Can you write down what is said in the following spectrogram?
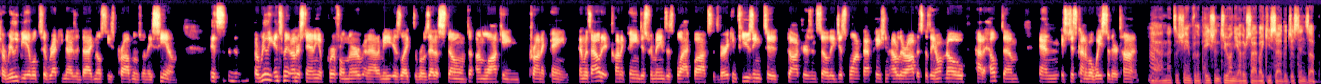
to really be able to recognize and diagnose these problems when they see them it's a really intimate understanding of peripheral nerve anatomy is like the Rosetta Stone to unlocking chronic pain. And without it, chronic pain just remains this black box that's very confusing to doctors. And so they just want that patient out of their office because they don't know how to help them. And it's just kind of a waste of their time. Yeah. And that's a shame for the patient, too, on the other side, like you said, that just ends up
